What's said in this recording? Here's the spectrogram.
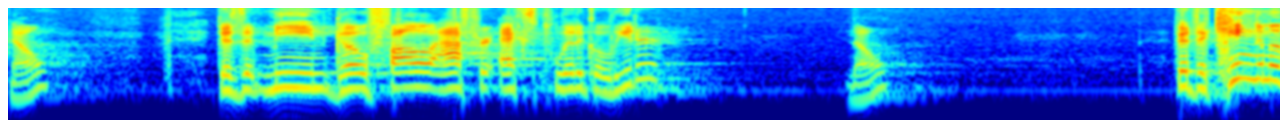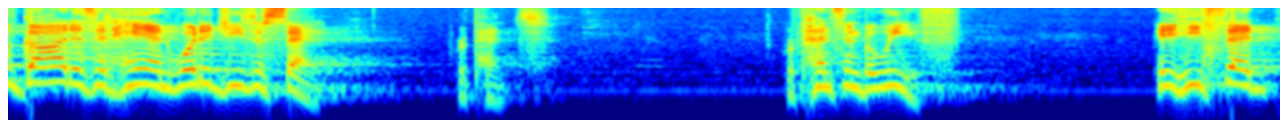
No. Does it mean go follow after X political leader? No. That the kingdom of God is at hand, what did Jesus say? Repent. Repent and believe. He said,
